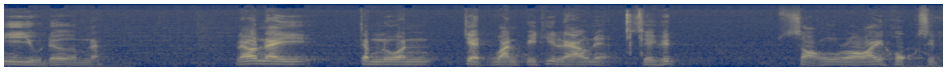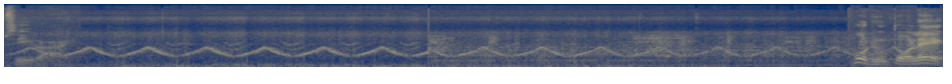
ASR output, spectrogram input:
มีอยู่เดิมนะ แล้วในจำนวน 7 วันปีที่แล้วเนี่ยเสียชีวิต 264 รายพูดถึงตัวเลข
